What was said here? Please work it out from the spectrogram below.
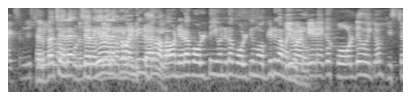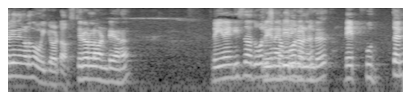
ആക്സിഡന്റ് ചിലപ്പോ ചെറിയ വിലക്ക് വണ്ടി കിട്ടും. അപ്പൊ ആ വണ്ടിയുടെ ക്വാളിറ്റി ഈ വണ്ടിയുടെ ക്വാളിറ്റി നോക്കിയിട്ട് ഈ വണ്ടിയുടെ ഒക്കെ ക്വാളിറ്റി നോക്കിയോ ഹിസ്റ്ററി നിങ്ങൾ നോക്കിയോ ഹിസ്റ്ററി ഉള്ള വണ്ടിയാണ്. ത്രീ നയന്റീസ് അതുപോലെ പുത്തൻ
